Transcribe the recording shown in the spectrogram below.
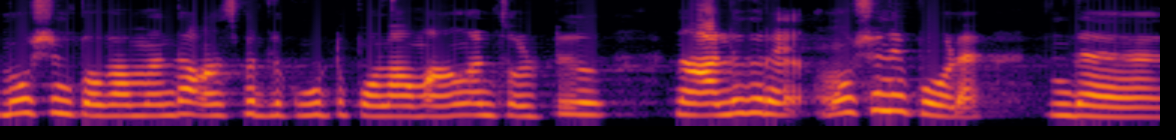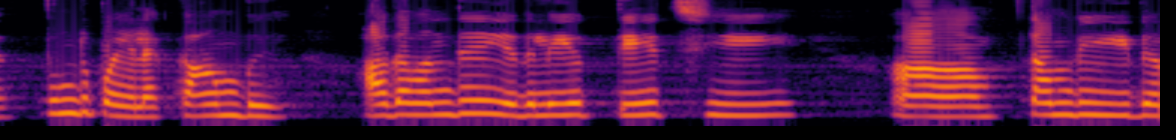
மோஷன் போகாமல் வந்து ஹாஸ்பிட்டலுக்கு கூட்டு போகலாம் வாங்கன்னு சொல்லிட்டு நான் அழுகுறேன். மோஷனே போகல. இந்த துண்டு பையில காம்பு அதை வந்து எதுலேயோ தேய்ச்சி தம்பி இதை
